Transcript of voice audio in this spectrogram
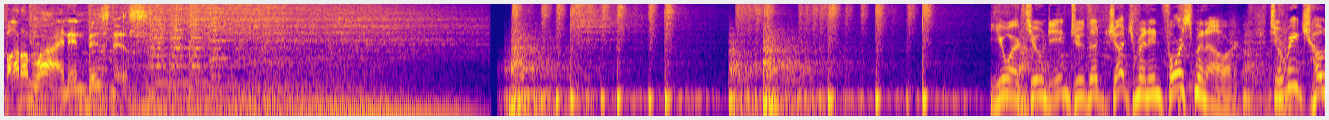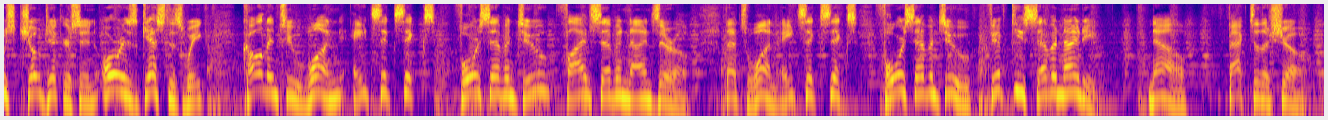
bottom line in business. You are tuned in to the Judgment Enforcement Hour. To reach host Joe Dickerson or his guest this week, call into 1 866 472 5790. That's 1 866 472 5790. Now, back to the show.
